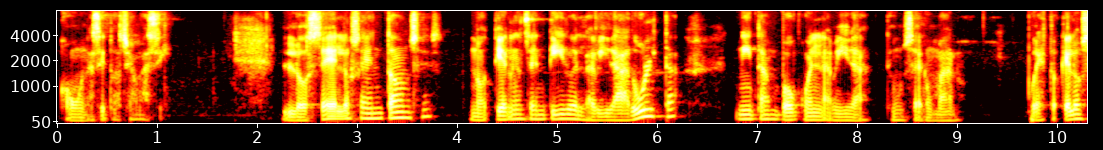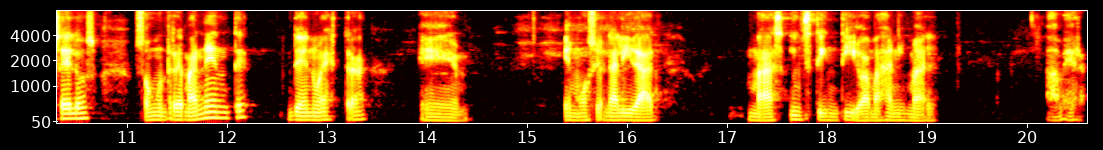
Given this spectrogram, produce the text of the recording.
con una situación así? Los celos entonces no tienen sentido en la vida adulta ni tampoco en la vida de un ser humano, puesto que los celos son un remanente de nuestra eh, emocionalidad más instintiva, más animal. A ver,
